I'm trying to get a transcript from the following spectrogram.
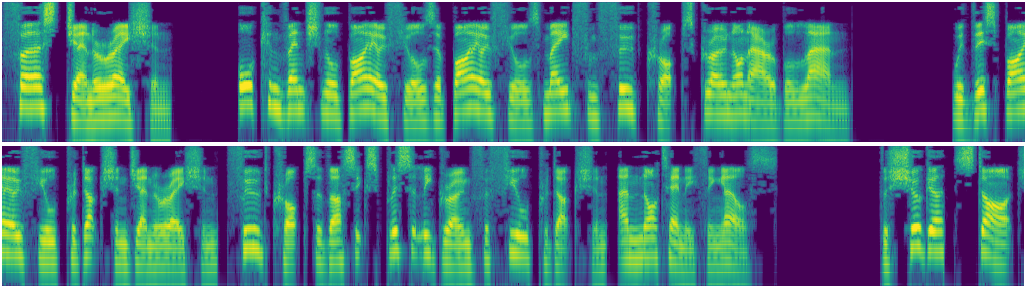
First generation or conventional biofuels are biofuels made from food crops grown on arable land. With this biofuel production generation, food crops are thus explicitly grown for fuel production, and not anything else. The sugar, starch,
